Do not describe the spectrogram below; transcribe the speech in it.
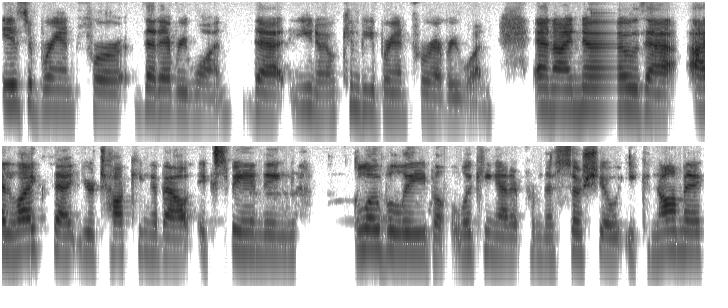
is a brand for that everyone that you know can be a brand for everyone. And i know that i like that you're talking about expanding globally but looking at it from the socioeconomic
